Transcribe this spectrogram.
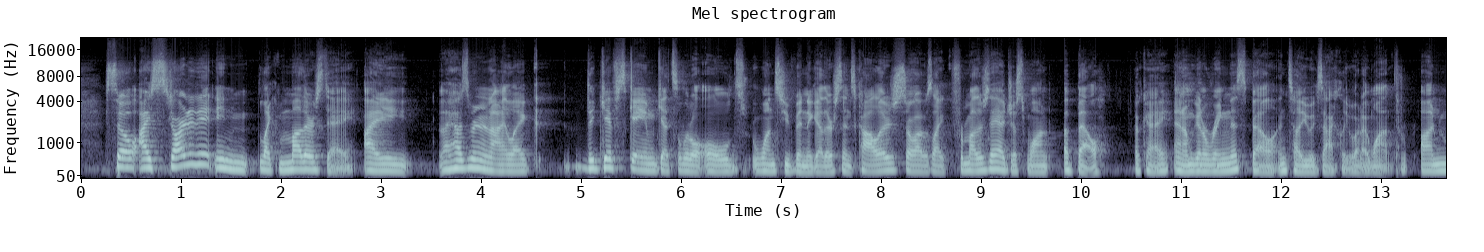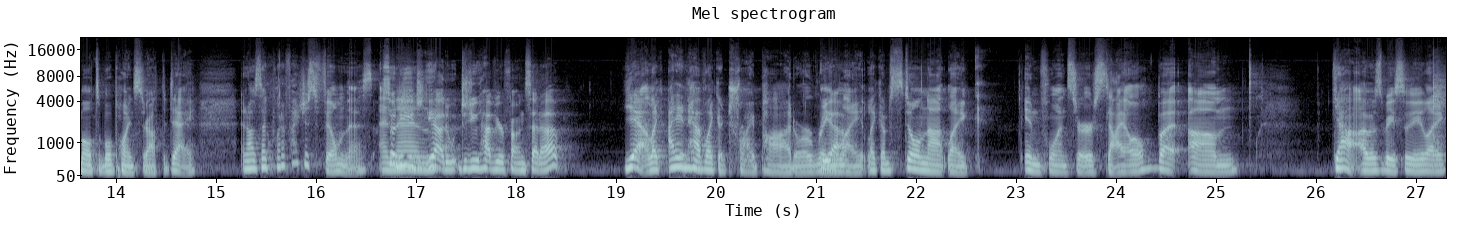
so I started it in like Mother's Day. I my husband and I like the gifts game gets a little old once you've been together since college. So I was like, for Mother's Day, I just want a bell. Okay. And I'm gonna ring this bell and tell you exactly what I want th- on multiple points throughout the day. And I was like, what if I just film this? And So then, did you, yeah, did you have your phone set up? Yeah, like I didn't have like a tripod or a ring Yeah. light. Like I'm still not like influencer style, but um yeah, I was basically like,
